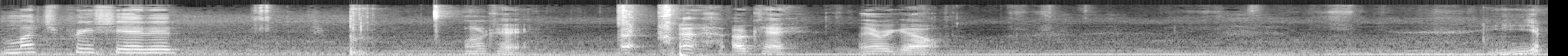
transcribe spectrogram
Much appreciated. Okay. okay, there we go. Yep.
